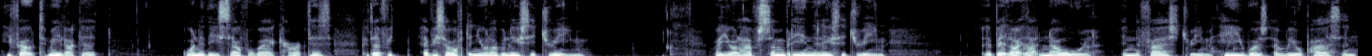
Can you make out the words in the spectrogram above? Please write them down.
he felt to me like a one of these self-aware characters. Because every every so often you'll have a lucid dream where you'll have somebody in the lucid dream, a bit like that Noel in the first dream. He was a real person.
